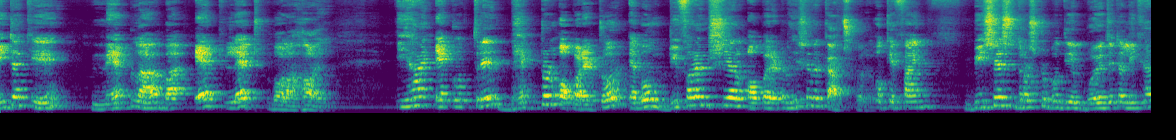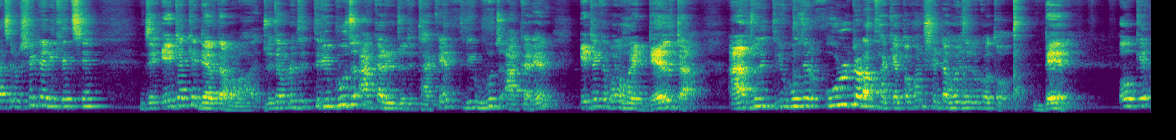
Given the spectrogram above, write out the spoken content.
এইটাকে নেবলা বা অ্যাটলেট বলা হয়। ইহা একত্রে ভেক্টর অপারেটর এবং ডিফারেনশিয়াল অপারেটর হিসেবে কাজ করে। ওকে ফাইন বিশেষ দ্রষ্টব্য দিয়ে বইয়ে যেটা লেখা আছে সেটা লিখেছি যে এটাকে ডেল্টা বলা হয়। যদি আমরা যে ত্রিভুজ আকারের যদি থাকে, ত্রিভুজ আকারের, এটাকে বলা হয় ডেল্টা। আর যদি ত্রিভুজের উল্টাটা থাকে, তখন সেটা হয়ে যাবে কত? ডেল। ওকে?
